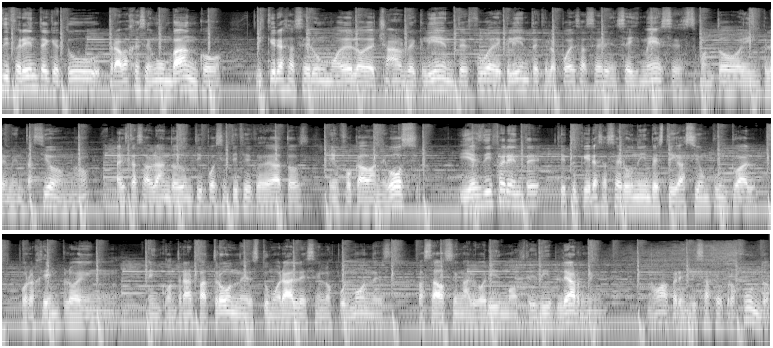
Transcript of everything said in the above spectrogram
diferente que tú trabajes en un banco y quieras hacer un modelo de char de clientes, fuga de clientes, que lo puedes hacer en seis meses con toda implementación, ¿no? Ahí estás hablando de un tipo de científico de datos enfocado a negocio. Y es diferente que tú quieras hacer una investigación puntual, por ejemplo, en encontrar patrones tumorales en los pulmones basados en algoritmos de deep learning aprendizaje profundo.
